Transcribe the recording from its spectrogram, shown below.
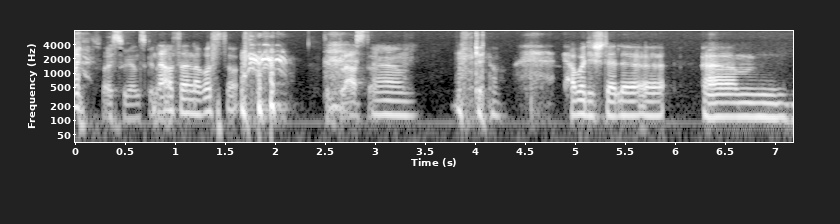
das weißt du ganz genau. Aus seiner Rüstung. Den Blaster. ähm, genau. Ja, aber die Stelle, äh, ähm,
